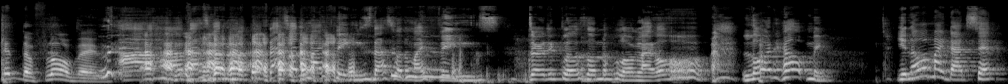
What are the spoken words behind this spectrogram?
Hit the floor, baby. Uh-huh. That's, one of my, that's one of my things. That's one of my things. Dirty clothes on the floor. I'm like, oh, Lord help me. You know what my dad said?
